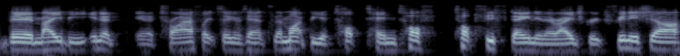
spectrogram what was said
there may be in a in a triathlete circumstance, there might be a top 10, top top 15 in their age group finisher.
